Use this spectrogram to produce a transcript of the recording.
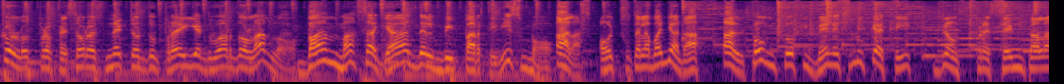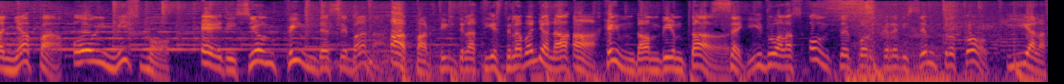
con los profesores Néctor Dupré y Eduardo Lalo. Van más allá del bipartidismo. A las 8 de la mañana, Alfonso Jiménez Luchetti nos presenta la ñapa, hoy mismo edición fin de semana. A partir de las 10 de la mañana, Agenda Ambiental. Seguido a las 11 por Credicentro Co. Y a las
